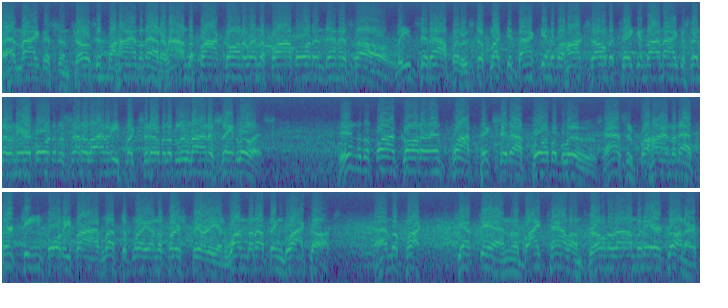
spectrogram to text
And Magnuson throws it behind the net, around the far corner in the far board, and Dennis Hull leads it out, but it's deflected back into the Hawk zone, but taken by Magnuson to the near board to the center line, and he flicks it over the blue line of St. Louis. Into the far corner, and Plott picks it up for the Blues. Has it behind the net. 13.45 left to play in the first period. One to nothing Blackhawks. And the puck kept in by Tallon, thrown around the near corner.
